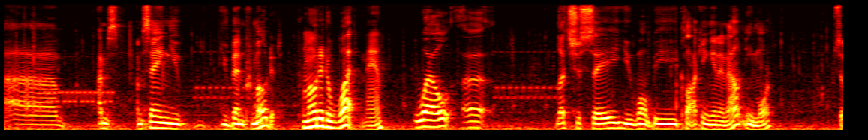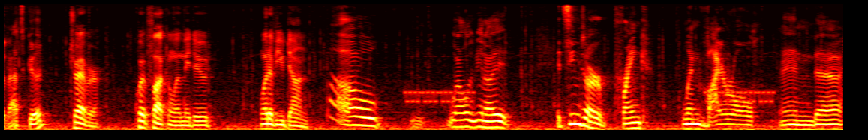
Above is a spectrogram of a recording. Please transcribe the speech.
Um, I'm, I'm saying you, you've been promoted. Promoted to what, man? Well, uh, let's just say you won't be clocking in and out anymore. So that's good. Trevor, quit fucking with me, dude. What have you done? Oh, well, you know, it, it seems our prank went viral, and uh,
